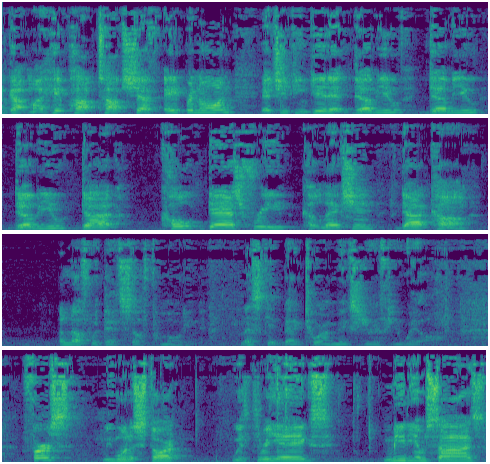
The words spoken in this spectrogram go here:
Back. I got my hip hop top chef apron on that you can get at www.coat-free-collection.com. Enough with that self promoting. Let's get back to our mixture, if you will. First, we want to start with three eggs, medium size,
